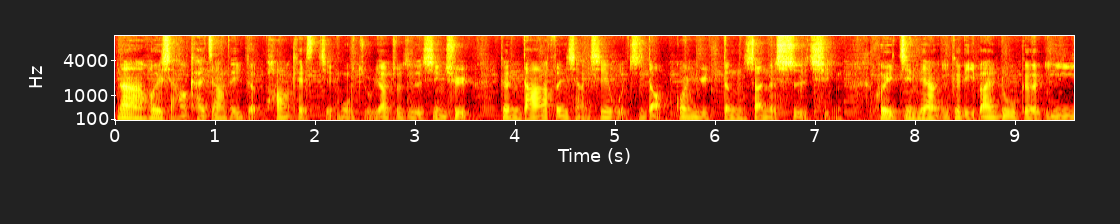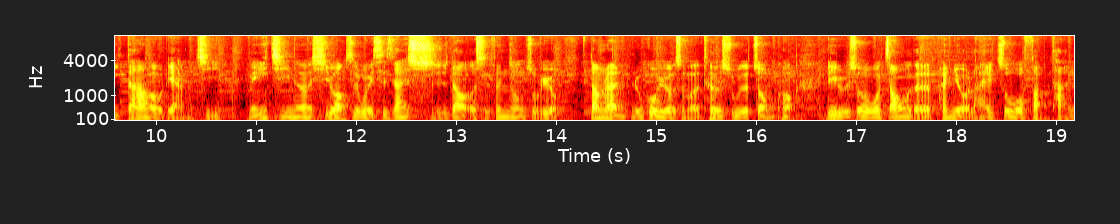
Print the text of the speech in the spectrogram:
那会想要开这样的一个 podcast 节目，主要就是兴趣，跟大家分享一些我知道关于登山的事情。会尽量一个礼拜录个一到两集，每一集呢，希望是维持在十到二十分钟左右。当然，如果有什么特殊的状况，例如说我找我的朋友来做访谈，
